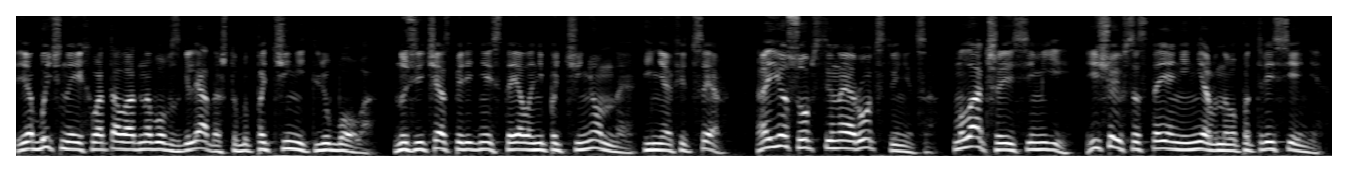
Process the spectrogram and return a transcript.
И обычно ей хватало одного взгляда, чтобы подчинить любого. Но сейчас перед ней стояла не подчиненная и не офицер, а ее собственная родственница, младшая из семьи, еще и в состоянии нервного потрясения.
